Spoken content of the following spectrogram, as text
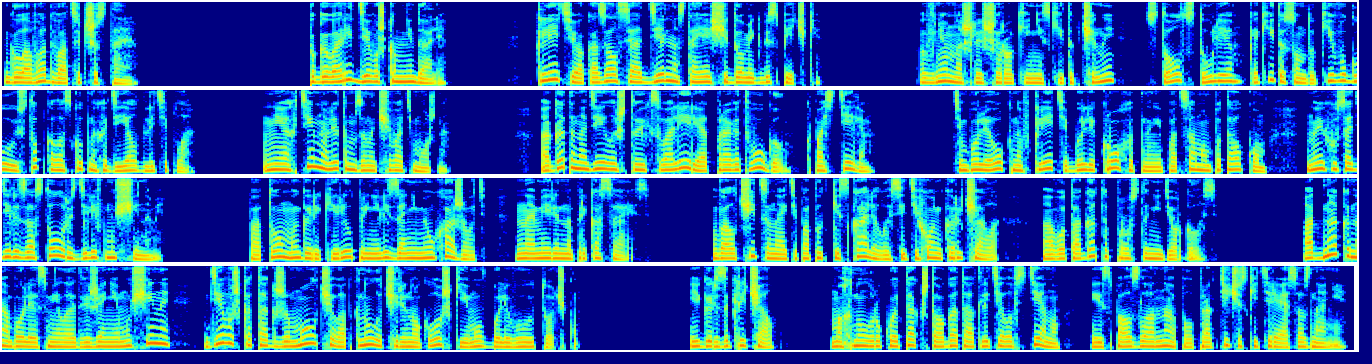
Глава 26. Поговорить девушкам не дали. Клетью оказался отдельно стоящий домик без печки. В нем нашли широкие низкие топчаны, стол, стулья, какие-то сундуки в углу и стопка лоскутных одеял для тепла. Не ахти, но летом заночевать можно. Агата надеялась, что их с Валерией отправят в угол, к постелям. Тем более окна в клете были крохотные под самым потолком, но их усадили за стол, разделив мужчинами. Потом Игорь и Кирилл принялись за ними ухаживать, намеренно прикасаясь. Волчица на эти попытки скалилась и тихонько рычала, а вот Агата просто не дергалась. Однако на более смелое движение мужчины девушка также молча воткнула черенок ложки ему в болевую точку. Игорь закричал, махнул рукой так, что Агата отлетела в стену и сползла на пол, практически теряя сознание.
